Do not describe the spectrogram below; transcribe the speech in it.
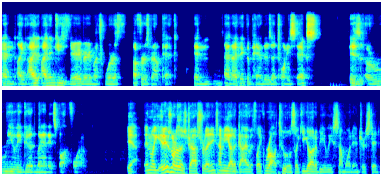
And like I, I think he's very, very much worth a first round pick. And and I think the Panthers at 26 is a really good landing spot for him. Yeah, and like it is one of those drafts where anytime you got a guy with like raw tools, like you got to be at least somewhat interested,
